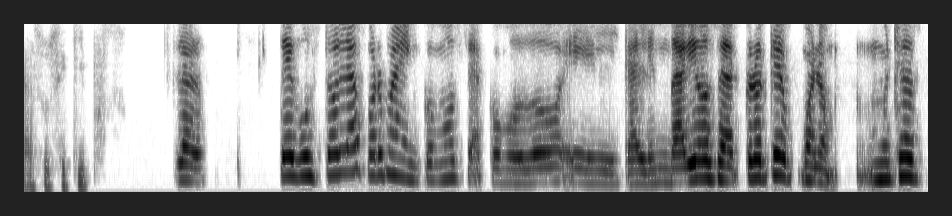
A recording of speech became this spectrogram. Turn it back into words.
a sus equipos. Claro. ¿Te gustó la forma en cómo se acomodó el calendario? O sea, creo que, bueno, muchas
